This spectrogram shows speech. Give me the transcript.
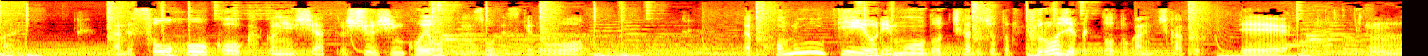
はい。なんで、双方向を確認し合ってる、終身雇用とかもそうですけど、だコミュニティよりもどっちかというとちょっとプロジェクトとかに近くって、うん。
